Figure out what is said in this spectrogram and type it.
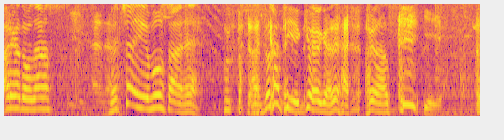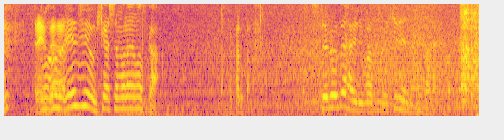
ありがとうございます。めっちゃいいモンスターやね。モンスターじゃないドカティ900やね、はい。ありがとうございます。いえいえ。ありがとうございます。エンジンを聞かせてもらえますか？かかるかな。ステレオで入りますんで綺麗な音が入りますよ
